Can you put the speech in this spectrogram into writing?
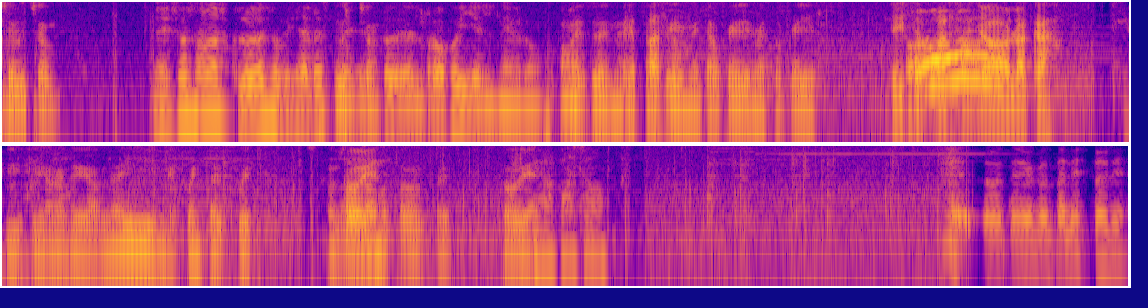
Lucho. Esos son los colores oficiales, pues, esto, el rojo y el negro. No, eso me ¿Qué ir, me toca ir, me toca ir. Listo, parce, yo hablo acá. Sí, sí, hágale, habla y me cuenta después. Nos Todo hablamos todos, pues. Todo bien. pasó? No te voy a contar la historia.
